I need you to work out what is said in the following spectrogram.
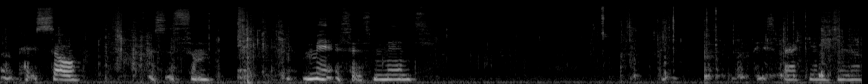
Okay, so this is some mint. It says mint. Put these back in here.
